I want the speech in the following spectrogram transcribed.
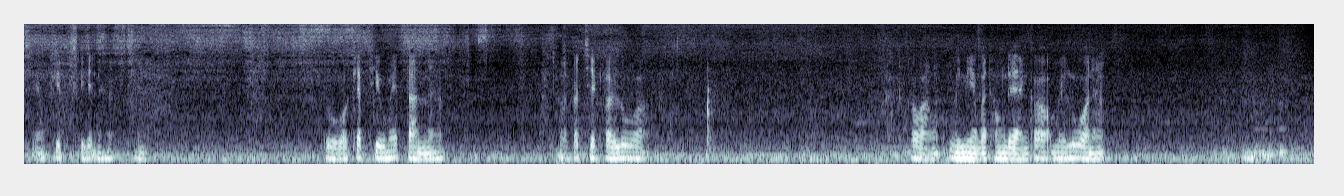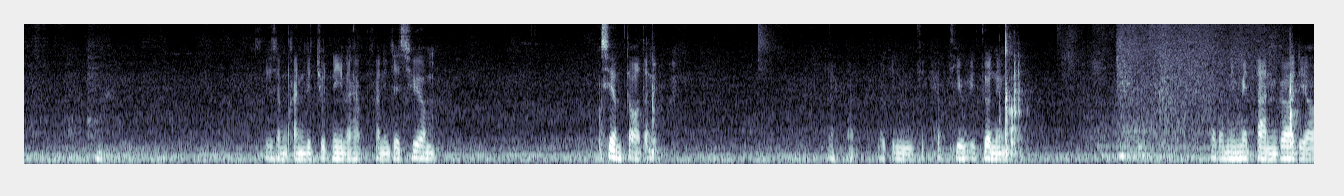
เสียงฟิตฟิตนะฮะนี่ดูว่าแคปทิวไม่ตันนะครับแล้วก็เช็ครอยรั่วระหว่างมีเนียมกับทองแดงก็ไม่รั่วนะครับที่สำคัญคือจุดนี้แหละครับคราวนี้จะเชื่อม เชื่อมต่อตัวนี้นะครับเราจะมีแคปทิวอีกตัวหนึ่ง ถ้าตัวนี้ไม่ตันก็เดี๋ยว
